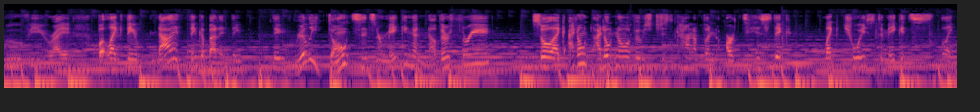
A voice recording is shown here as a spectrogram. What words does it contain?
movie, right? But like they now that I think about it, they they really don't since they're making another three. So like I don't I don't know if it was just kind of an artistic like choice to make it like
